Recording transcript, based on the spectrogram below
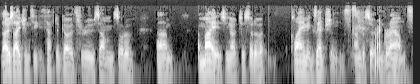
those agencies have to go through some sort of um, a maze, you know, to sort of claim exemptions under certain right. grounds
